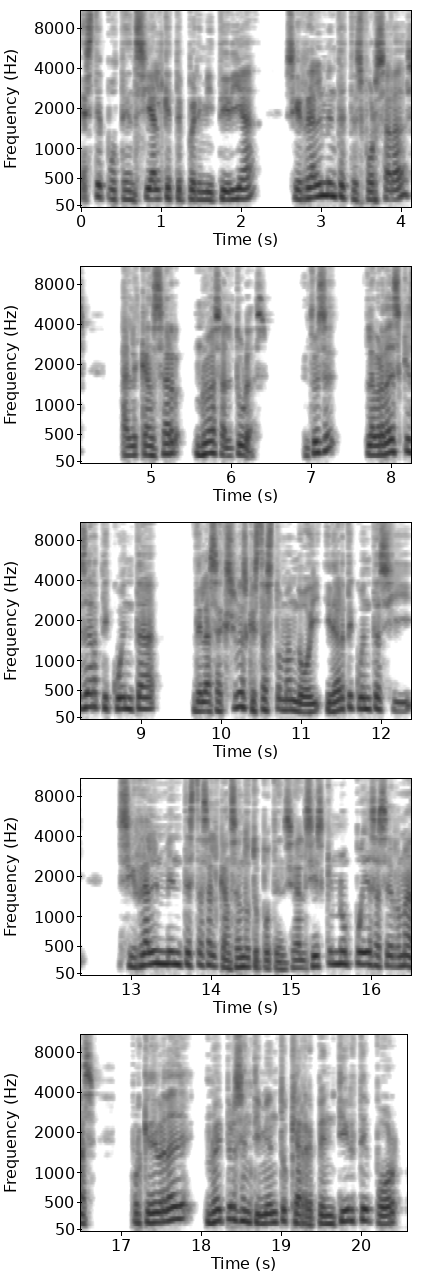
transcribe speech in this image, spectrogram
este potencial que te permitiría, si realmente te esforzaras, alcanzar nuevas alturas. Entonces, la verdad es que es darte cuenta de las acciones que estás tomando hoy y darte cuenta si, si realmente estás alcanzando tu potencial, si es que no puedes hacer más. Porque de verdad no hay peor sentimiento que arrepentirte por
